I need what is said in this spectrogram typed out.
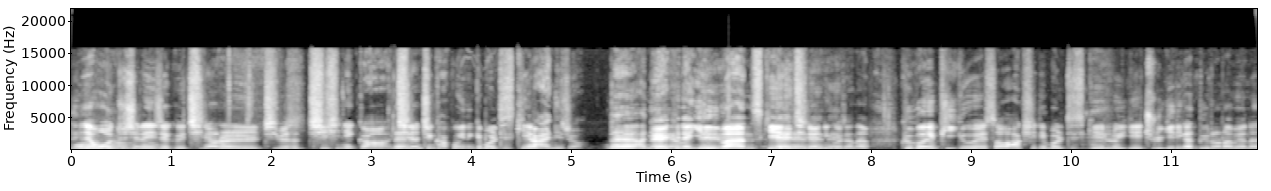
왜냐면 어우, 원준 씨는. 이제 그 7현을 집에서 치시니까 네. 7현 지금 갖고 있는 게 multi scale 아니죠. 네 아니에요. 네, 그냥 네. 일반 스케일의 네, 네, 7현인 네, 네. 거잖아요. 그거에 비교해서 확실히 multi scale로 이게 줄 길이가 늘어나면은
